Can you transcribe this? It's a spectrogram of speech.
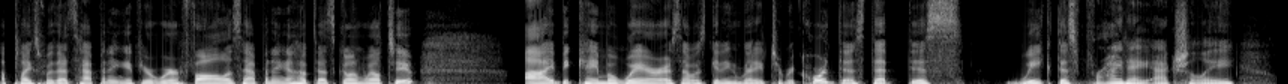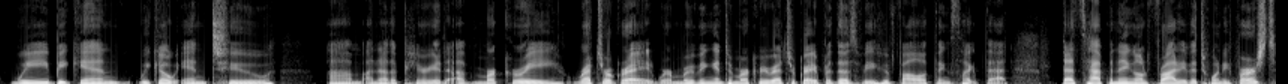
a place where that's happening, if you're where fall is happening, I hope that's going well too. I became aware as I was getting ready to record this that this week, this Friday, actually, we begin, we go into um, another period of Mercury retrograde. We're moving into Mercury retrograde for those of you who follow things like that. That's happening on Friday, the 21st.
